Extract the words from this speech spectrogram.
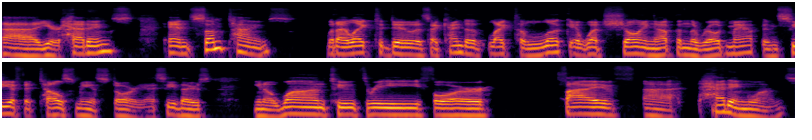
Uh, your headings, and sometimes what I like to do is I kind of like to look at what's showing up in the roadmap and see if it tells me a story. I see there's, you know, one, two, three, four, five uh, heading ones,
